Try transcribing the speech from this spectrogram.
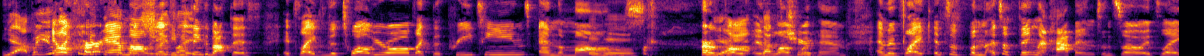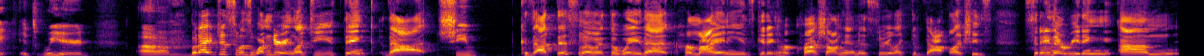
Yeah, but you and like her and Molly. Like, like if like... you think about this, it's like the twelve year old, like the preteens, and the moms. Mm-hmm. are yeah, both in love true. with him, and it's like it's a fun, it's a thing that happens, and so it's like it's weird. Um, but I just was wondering, like, do you think that she? Because at this moment, the way that Hermione is getting her crush on him is through like devout, like she's sitting there reading um,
